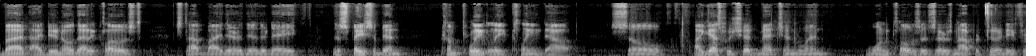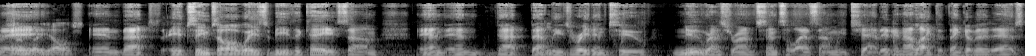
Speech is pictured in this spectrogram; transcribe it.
But I do know that it closed. Stopped by there the other day. The space had been completely cleaned out. So I guess we should mention when one closes, there's an opportunity for Hey. somebody else. and that it seems to always be the case. Um, and and that that leads right into new restaurant since the last time we chatted, and I like to think of it as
